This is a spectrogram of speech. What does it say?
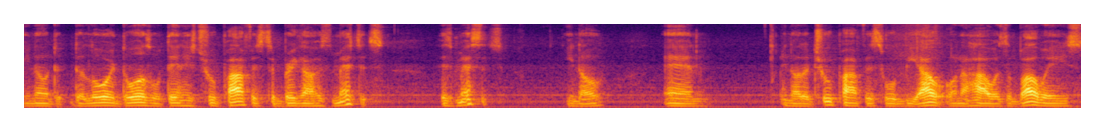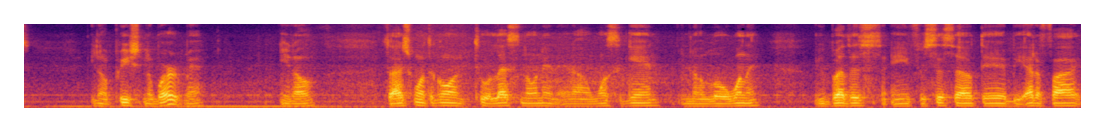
You know, the, the Lord dwells within his true prophets to bring out his message, his message, you know, and you know, the true prophets will be out on the highways and byways, you know, preaching the word, man. You know. So I just want to go into a lesson on it. And um, once again, you know, Lord willing, you brothers and you sisters out there be edified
